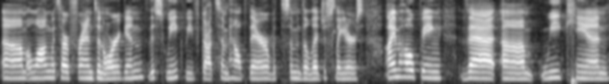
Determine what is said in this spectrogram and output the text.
um, along with our friends in Oregon this week, we've got some help there with some of the legislators. I'm hoping that um, we can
